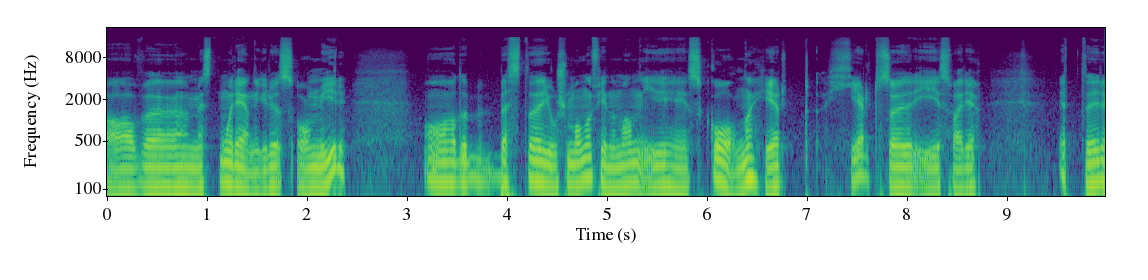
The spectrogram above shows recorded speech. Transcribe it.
av uh, mest morenegrus og myr. Og det beste jordsmonnet finner man i Skåne, helt, helt sør i Sverige. Etter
